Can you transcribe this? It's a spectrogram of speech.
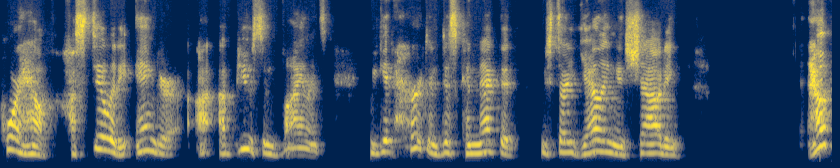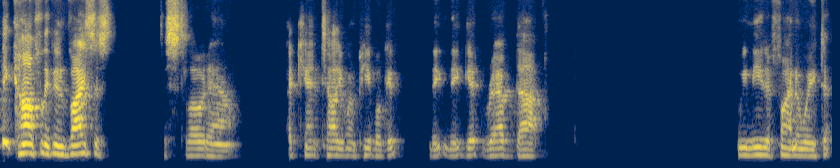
Poor health, hostility, anger, abuse, and violence. We get hurt and disconnected. We start yelling and shouting. Healthy conflict invites us to slow down. I can't tell you when people get they, they get revved up. We need to find a way to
